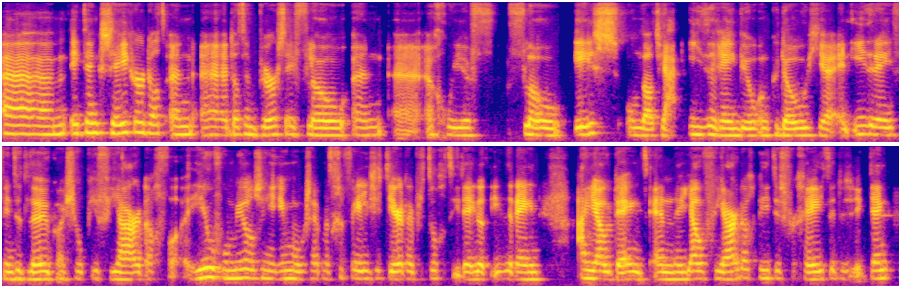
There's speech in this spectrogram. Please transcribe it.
Um, ik denk zeker dat een, uh, dat een birthday flow een, uh, een goede flow is. Omdat ja, iedereen wil een cadeautje. En iedereen vindt het leuk als je op je verjaardag heel veel mails in je inbox hebt met gefeliciteerd. Heb je toch het idee dat iedereen aan jou denkt en uh, jouw verjaardag niet is vergeten. Dus ik denk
